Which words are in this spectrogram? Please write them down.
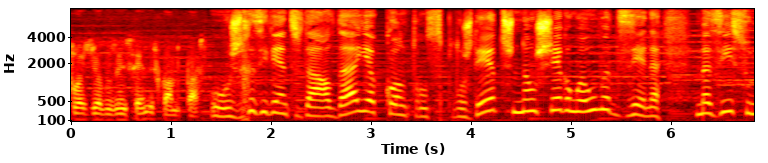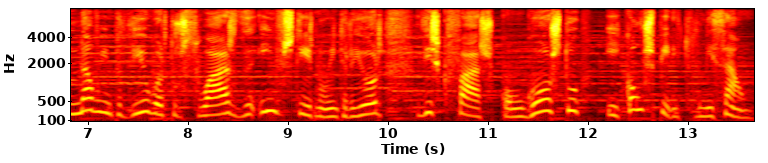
flagelo dos incêndios quando passa. Os residentes da aldeia contam-se pelos dedos, não chegam a uma dezena, mas isso não impediu Artur Soares de investir no interior, diz que faz com gosto e com espírito de missão.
